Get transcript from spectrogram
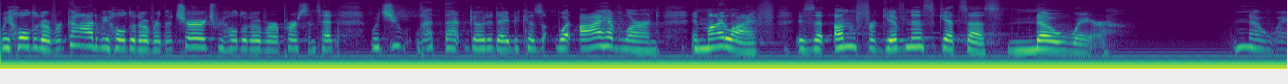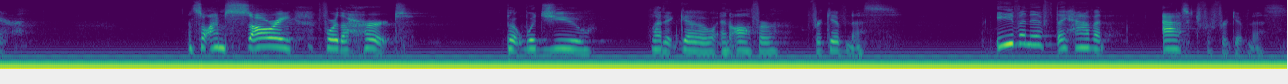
we hold it over God, we hold it over the church, we hold it over a person's head. Would you let that go today? Because what I have learned in my life is that unforgiveness gets us nowhere. Nowhere. And so I'm sorry for the hurt, but would you let it go and offer forgiveness? Even if they haven't asked for forgiveness.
